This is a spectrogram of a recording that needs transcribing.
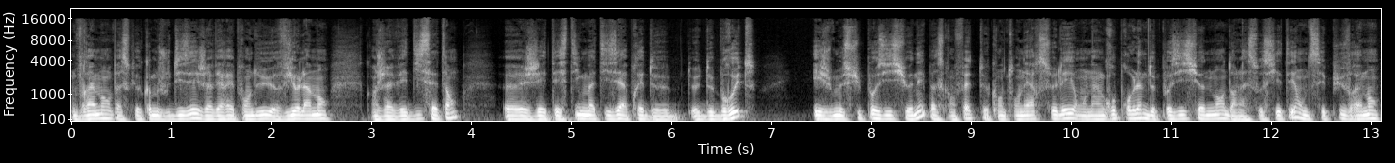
Vraiment, parce que comme je vous disais, j'avais répondu euh, violemment quand j'avais 17 ans. Euh, J'ai été stigmatisé après de, de, de brut. Et je me suis positionné parce qu'en fait, quand on est harcelé, on a un gros problème de positionnement dans la société. On ne sait plus vraiment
